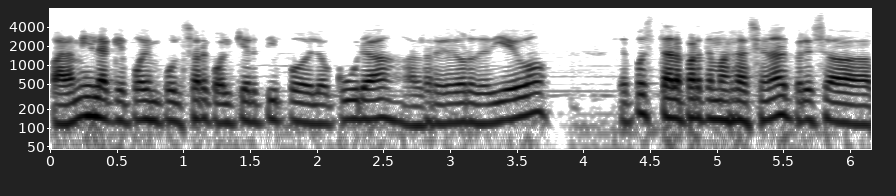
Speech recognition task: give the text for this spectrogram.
para mí es la que puede impulsar cualquier tipo de locura alrededor de Diego. Después está la parte más racional, pero esa,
